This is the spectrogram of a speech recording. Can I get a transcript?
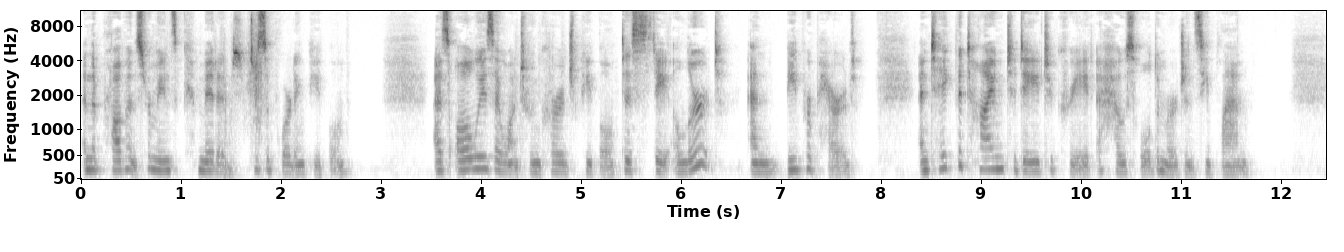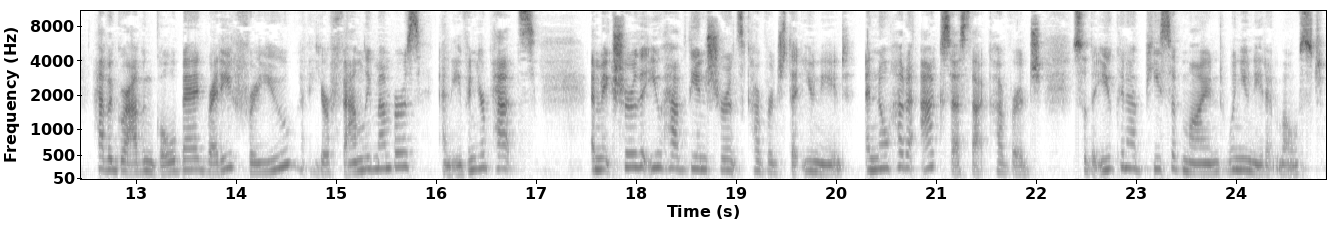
and the province remains committed to supporting people. As always, I want to encourage people to stay alert and be prepared, and take the time today to create a household emergency plan. Have a grab and go bag ready for you, your family members, and even your pets. And make sure that you have the insurance coverage that you need and know how to access that coverage so that you can have peace of mind when you need it most.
